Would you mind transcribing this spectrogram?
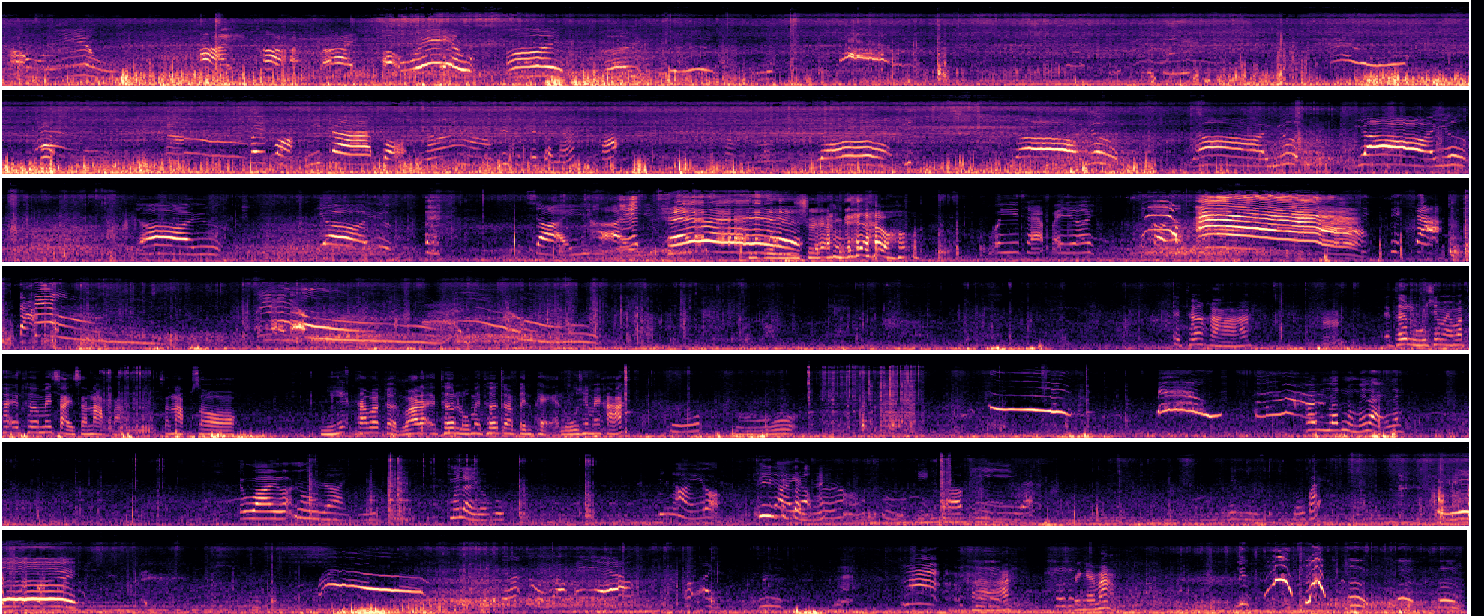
เอาวิวไปค่ะไปเอาวิวเอ้ยเอ้ยเอ้ย ไปบอกนิตาบอกนะพี่จะไปก่อนนะคะยอยิยายืดยายืดยายืดยายืดยายืดใส่ไข่แท้ พี่โปลี แซงแล้ววีแท้ไปเลยหน่อยอ้าติดตาติดตาเอเธอร์คะเอเธอร์รู้ใช่ไหมว่าถ้าเอเธอร์ไม่ใส่สนับอะสนับศอกนี้ถ้าว่าเกิดว่าเอเธอร์ล้มเอเธอร์จะเป็นแผลรู้ใช่ไหมคะรู้ รถหนูไม่ไหลเลย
